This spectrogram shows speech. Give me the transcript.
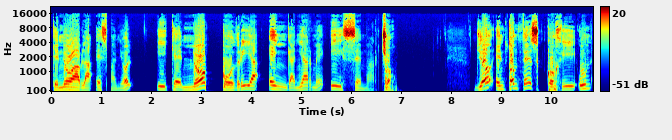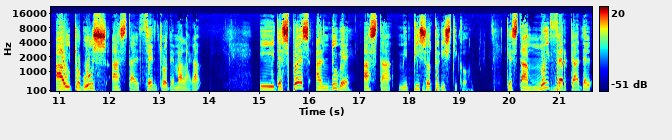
que no habla español y que no podría engañarme y se marchó. Yo entonces cogí un autobús hasta el centro de Málaga y después anduve hasta mi piso turístico, que está muy cerca del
